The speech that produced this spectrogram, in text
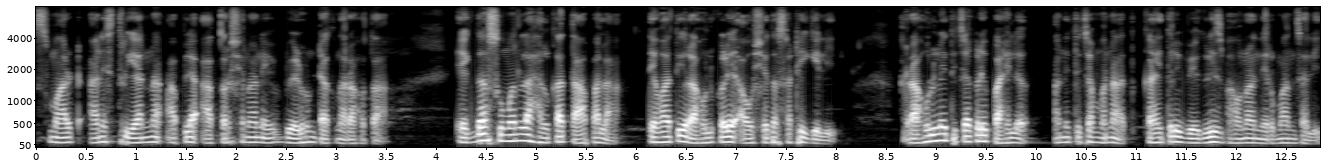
स्मार्ट आणि स्त्रियांना आपल्या आकर्षणाने वेढून टाकणारा होता. एकदा सुमनला हलका ताप आला तेव्हा ती राहुलकडे औषधासाठी गेली. राहुलने तिच्याकडे पाहिलं आणि त्याच्या मनात काहीतरी वेगळीच भावना निर्माण झाली.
